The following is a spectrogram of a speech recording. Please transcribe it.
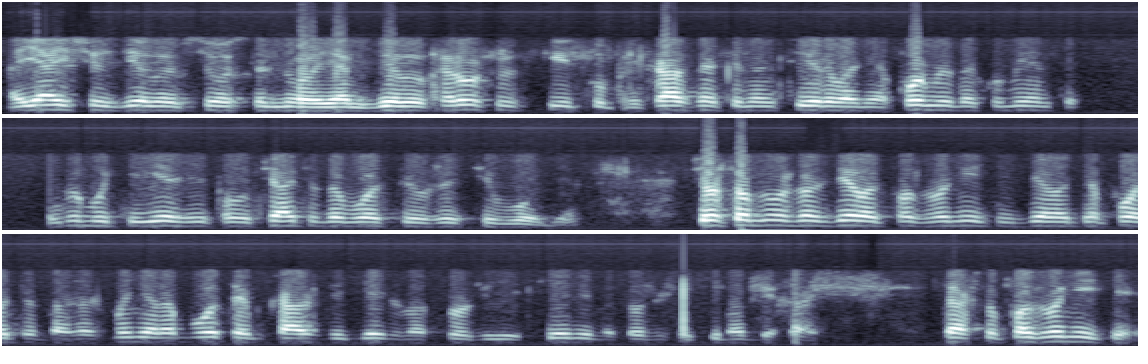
А я еще сделаю все остальное. Я сделаю хорошую скидку, прекрасное финансирование, оформлю документы. И вы будете ездить, получать удовольствие уже сегодня. Все, что нужно сделать, позвонить и сделать аппоинтмент, так как мы не работаем каждый день, у нас тоже есть семьи, мы тоже хотим отдыхать. Так что позвоните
